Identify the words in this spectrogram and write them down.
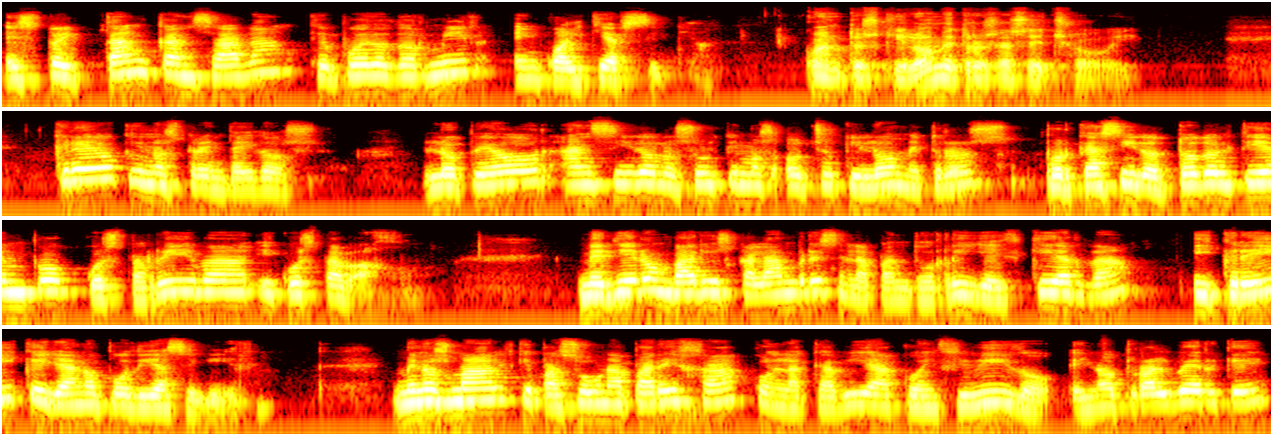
estoy tan cansada que puedo dormir en cualquier sitio. ¿Cuántos kilómetros has hecho hoy? Creo que unos 32. Lo peor han sido los últimos ocho kilómetros, porque ha sido todo el tiempo cuesta arriba y cuesta abajo. Me dieron varios calambres en la pantorrilla izquierda y creí que ya no podía seguir. Menos mal que pasó una pareja con la que había coincidido en otro albergue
